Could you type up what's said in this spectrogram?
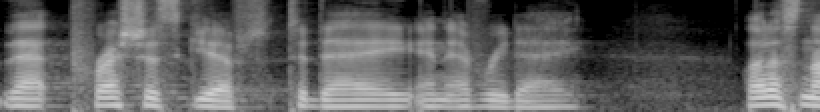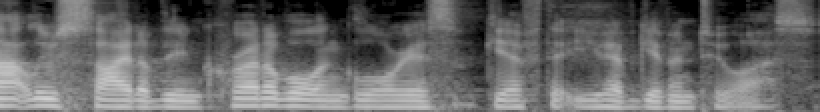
that precious gift today and every day. Let us not lose sight of the incredible and glorious gift that you have given to us.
